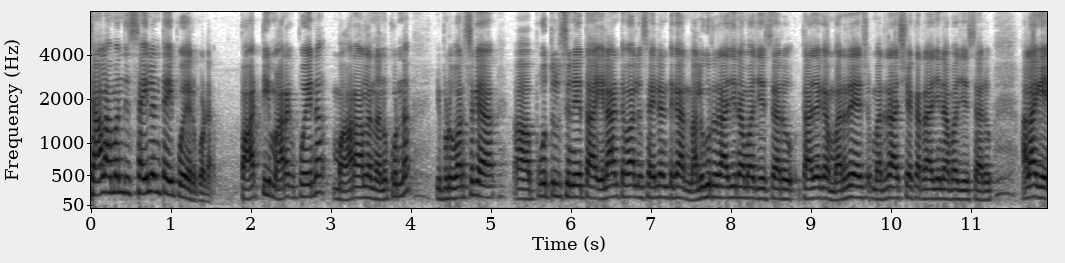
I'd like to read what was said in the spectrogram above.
చాలామంది సైలెంట్ అయిపోయారు కూడా. పార్టీ మారకపోయినా మారాలని అనుకున్నా ఇప్పుడు వరుసగా పోతులు సునేత సునీత ఇలాంటి వాళ్ళు సైలెంట్గా నలుగురు రాజీనామా చేశారు తాజాగా మర్రి మర్రి రాజశేఖర్ రాజీనామా చేశారు. అలాగే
